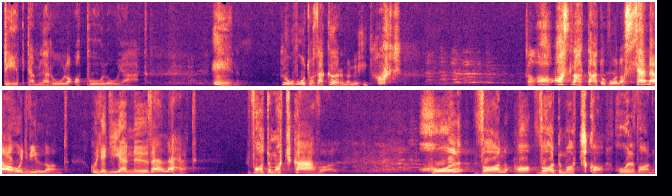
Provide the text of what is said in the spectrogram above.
Téptem le róla a pólóját. Én. Jó, volt hozzá körmöm, és így... Azt láttátok volna, a szeme, ahogy villant, hogy egy ilyen nővel lehet. Vadmacskával. Hol van a vadmacska? Hol van?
